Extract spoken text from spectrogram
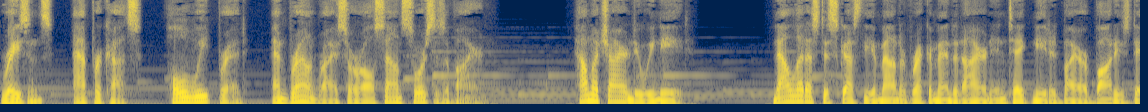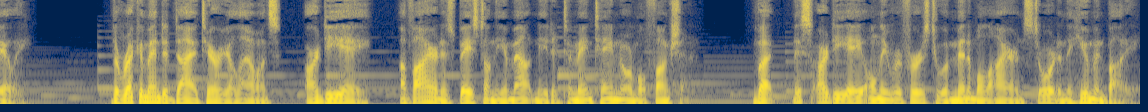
Raisins, apricots, whole wheat bread, and brown rice are all sound sources of iron. How much iron do we need? Now let us discuss the amount of recommended iron intake needed by our bodies daily. The recommended dietary allowance, RDA, of iron is based on the amount needed to maintain normal function. But, this RDA only refers to a minimal iron stored in the human body.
